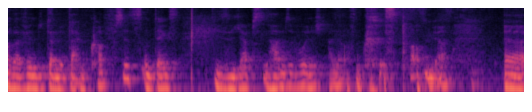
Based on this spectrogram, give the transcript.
Aber wenn du dann mit deinem Kopf sitzt und denkst, diese Japsen haben sie wohl nicht alle auf dem Christbaum, ja. Äh,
